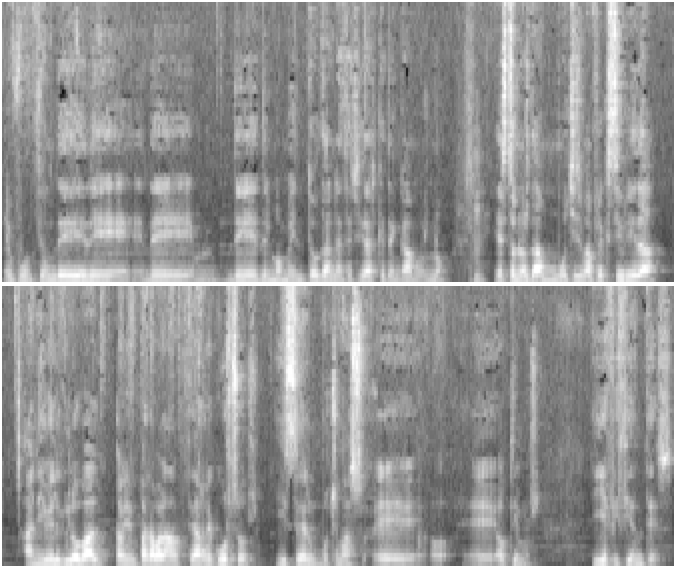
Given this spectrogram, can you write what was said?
en función de, de- de- de- del momento, de las necesidades que tengamos. ¿no? Esto nos da muchísima flexibilidad a nivel global también para balancear recursos y ser mucho más eh, eh, óptimos y eficientes.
